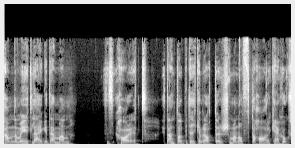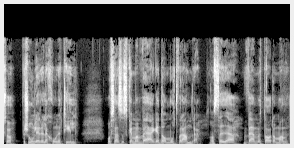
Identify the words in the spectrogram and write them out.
hamnar man i ett läge där man har ett, ett antal partikamrater som man ofta har kanske också personliga relationer till. Och sen så ska man väga dem mot varandra och säga vem av dem man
